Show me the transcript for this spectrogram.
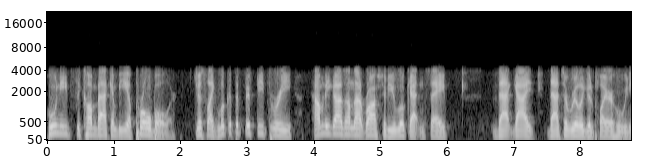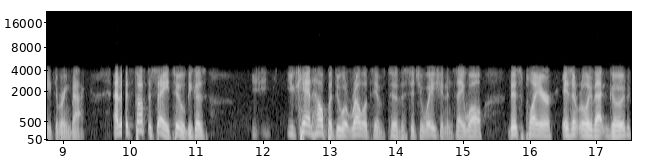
who needs to come back and be a Pro Bowler. Just like look at the 53. How many guys on that roster do you look at and say that guy that's a really good player who we need to bring back? And it's tough to say too because you, can't help but do it relative to the situation and say, well, this player isn't really that good,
